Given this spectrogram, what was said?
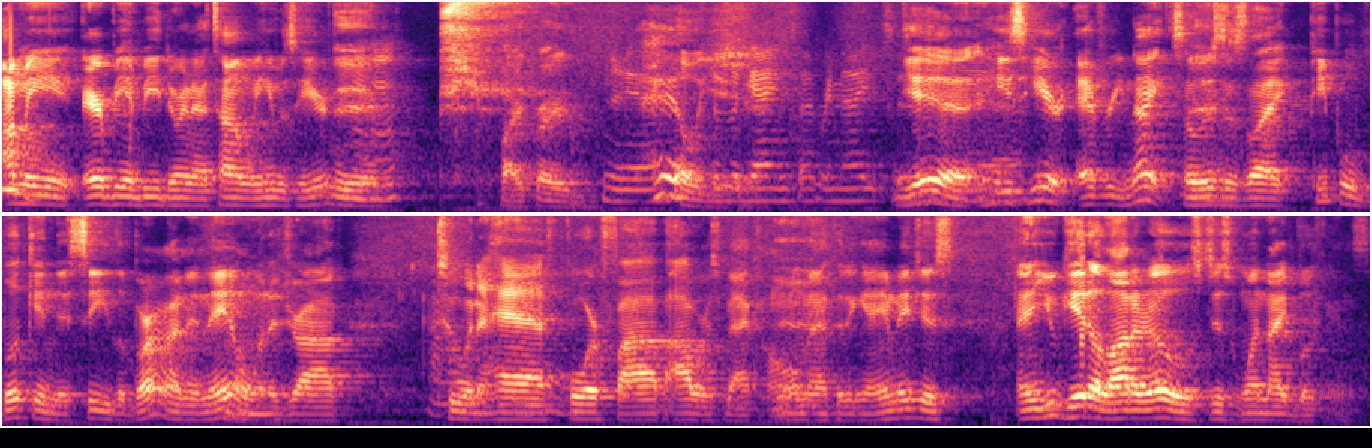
I mean, Airbnb during that time when he was here. yeah. Probably crazy. Yeah. Hell There's the yeah. games every night. Too. Yeah, he's here every night. So it's just like people booking to see LeBron and they don't want to mm-hmm. drive two and a half, four, five hours back home Yeah. after the game. They just and you get a lot of those just one night bookings.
